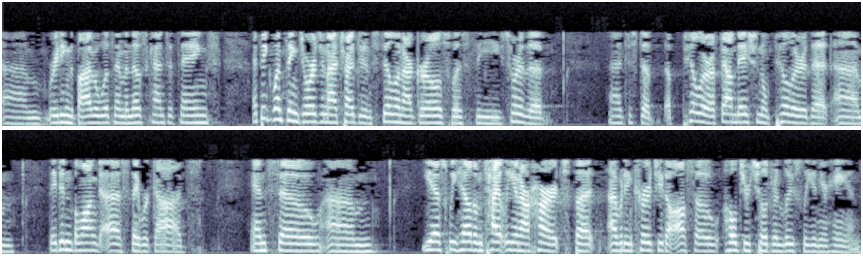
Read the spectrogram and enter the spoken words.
um, reading the Bible with them and those kinds of things, I think one thing George and I tried to instill in our girls was the sort of the uh, just a, a pillar, a foundational pillar that um, they didn't belong to us; they were God's. And so, um, yes, we held them tightly in our hearts, but I would encourage you to also hold your children loosely in your hands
